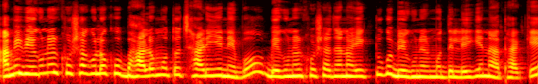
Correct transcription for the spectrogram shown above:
আমি বেগুনের খোসাগুলো খুব ভালো মতো ছাড়িয়ে নেব। বেগুনের খোসা যেন একটুকু বেগুনের মধ্যে লেগে না থাকে।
